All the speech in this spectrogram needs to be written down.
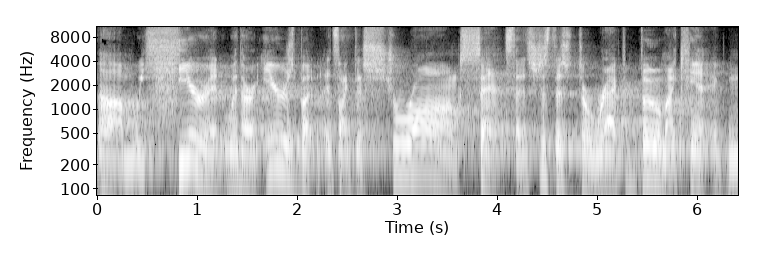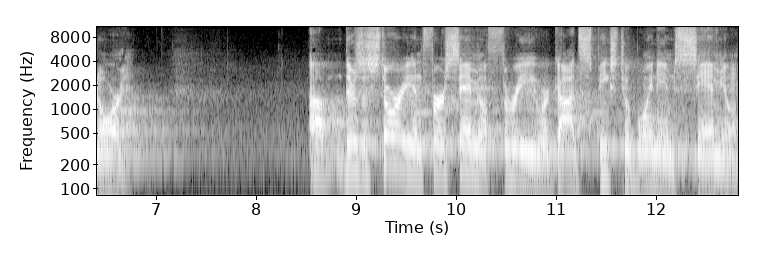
um, we hear it with our ears, but it's like this strong sense that it's just this direct boom, I can't ignore it. Um, there's a story in 1 Samuel 3 where God speaks to a boy named Samuel.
